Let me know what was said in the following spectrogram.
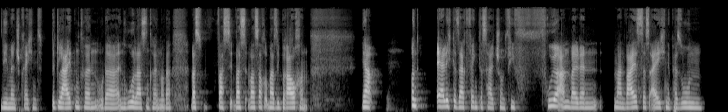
dementsprechend begleiten können oder in Ruhe lassen können oder was, was, was, was auch immer sie brauchen. Ja. Ehrlich gesagt fängt das halt schon viel früher an, weil wenn man weiß, dass eigentlich eine Person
